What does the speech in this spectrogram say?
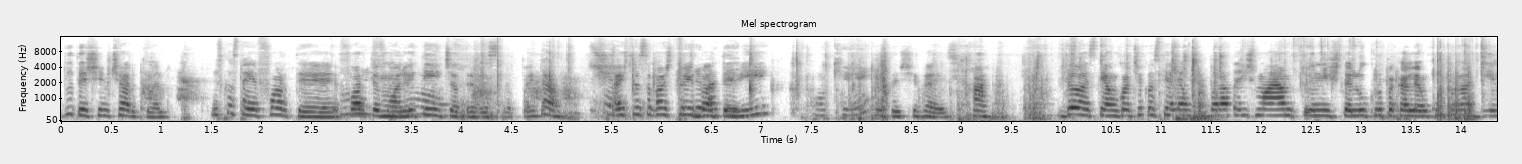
du-te și încearcă-l. Vezi că ăsta e foarte, foarte moale. Uite aici trebuie să... Păi da. Aici trebuie să faci trei Trei baterii. Ok. Uite și vezi. Hai. Dă astea încoace că astea le-am cumpărat. Aici mai am t- niște lucruri pe care le-am cumpărat din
